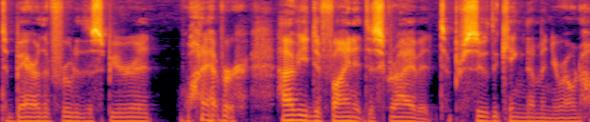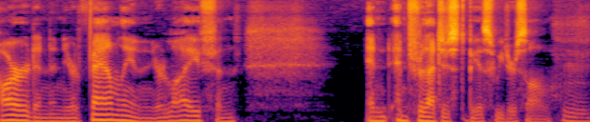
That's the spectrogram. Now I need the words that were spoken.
to bear the fruit of the Spirit, whatever, however you define it, describe it, to pursue the kingdom in your own heart and in your family and in your life, and and and for that just to be a sweeter song. Mm,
